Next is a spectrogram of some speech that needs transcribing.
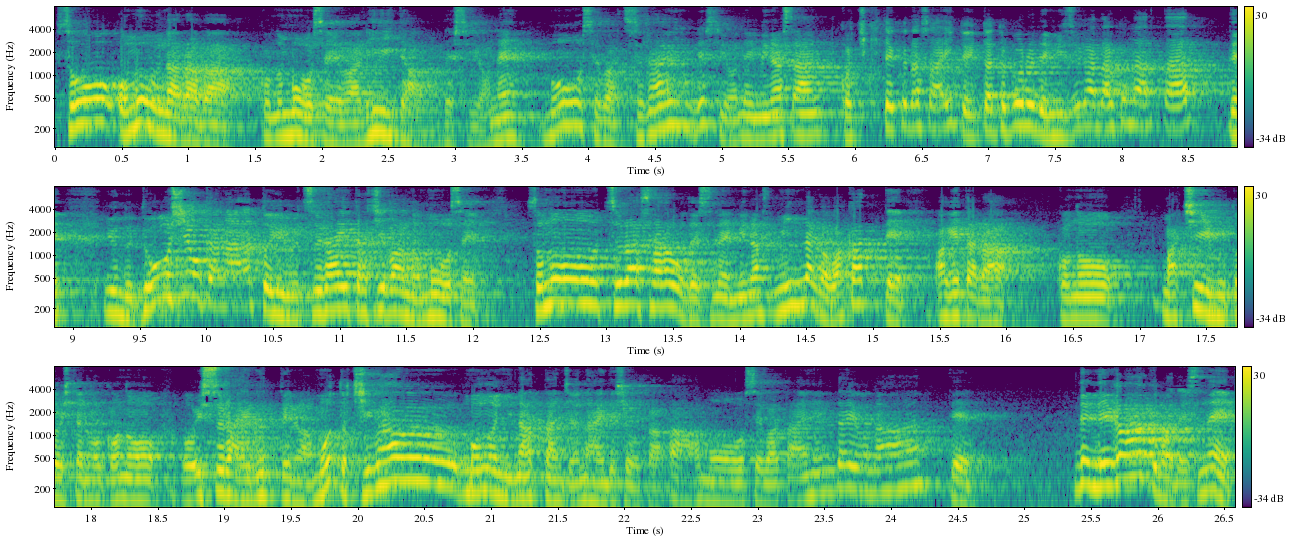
そう思うならばこのモーセはリーダーですよね。モーセは辛いですよね。皆さんこっち来てくださいと言ったところで水がなくなったっていうのどうしようかなという辛い立場のモーセ。その辛さをですねみんなが分かってあげたらこのまあ、チームとしてのこのイスラエルっていうのはもっと違うものになったんじゃないでしょうか。ああもう世話大変だよなって。で願わくばですね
